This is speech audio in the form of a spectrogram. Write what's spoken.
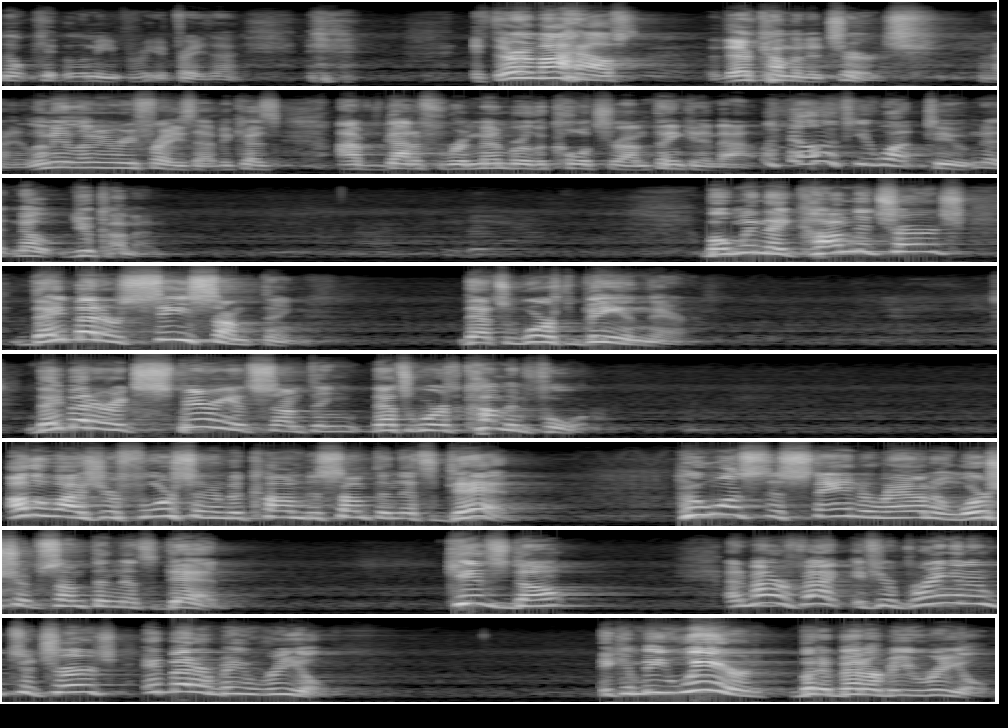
No, let me rephrase that. If they're in my house, they're coming to church. All right, let me let me rephrase that because I've got to remember the culture I'm thinking about. Well, if you want to, no, you're coming. But when they come to church, they better see something that's worth being there. They better experience something that's worth coming for. Otherwise, you're forcing them to come to something that's dead. Who wants to stand around and worship something that's dead? Kids don't. And a matter of fact, if you're bringing them to church, it better be real. It can be weird, but it better be real.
